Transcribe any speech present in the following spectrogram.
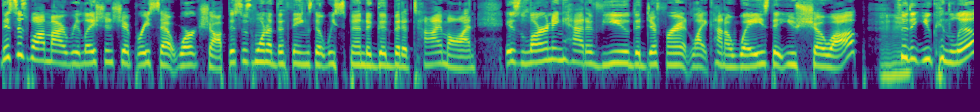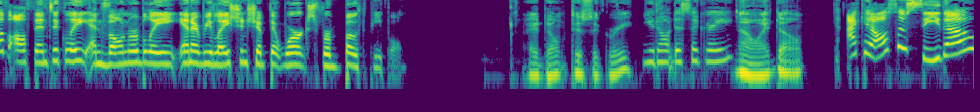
This is why my relationship reset workshop, this is one of the things that we spend a good bit of time on is learning how to view the different like kind of ways that you show up mm-hmm. so that you can live authentically and vulnerably in a relationship that works for both people. I don't disagree. You don't disagree? No, I don't. I can also see though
